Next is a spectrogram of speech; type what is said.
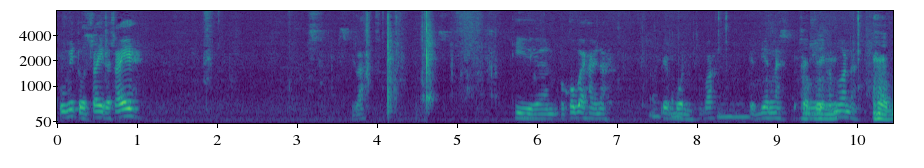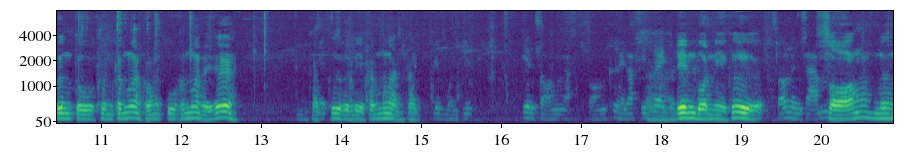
กูมีตัวใส่ก็ใส่นี่ละที่ประกบไว้ให้นะเลขบนใช่ปะเลขเดียนนะอันนี้เลขคำนวณนะเบื้องตัวคนคำนวณของปูคำนวณไปเด้อครับคือเป็นเลขคำนวณครับเรียนบนที่เรียนสองอะสองคือให้รับสิบอ่าได้เด่นบนนี่คือสองหนึ่งสามสองหนึ่ง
